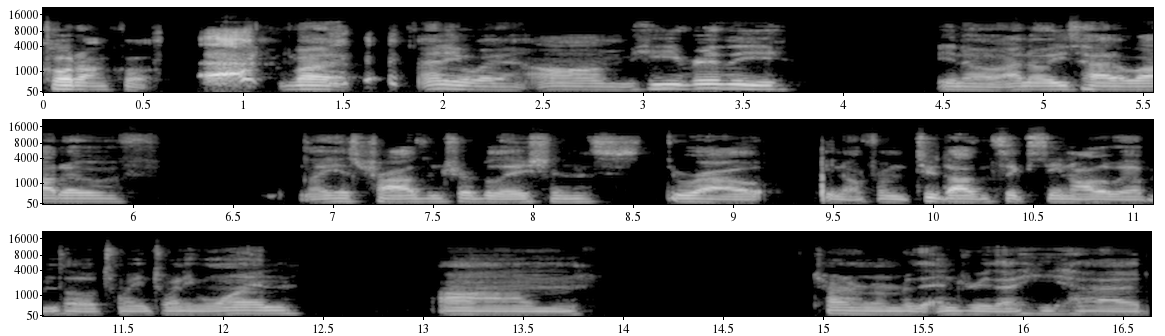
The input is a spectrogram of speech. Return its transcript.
quote unquote. But anyway, um, he really, you know, I know he's had a lot of like his trials and tribulations throughout, you know, from 2016 all the way up until 2021. Um, trying to remember the injury that he had.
